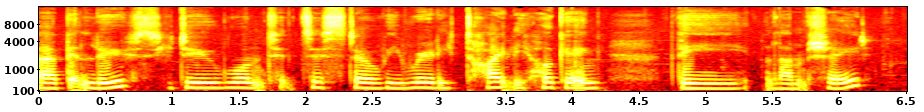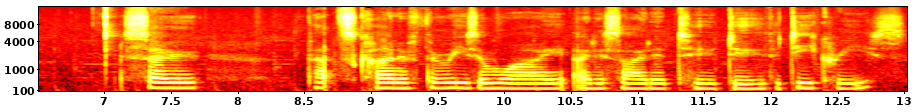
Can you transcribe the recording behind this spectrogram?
a bit loose, you do want it to still be really tightly hugging the lampshade. So that's kind of the reason why I decided to do the decrease.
